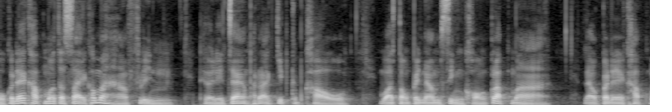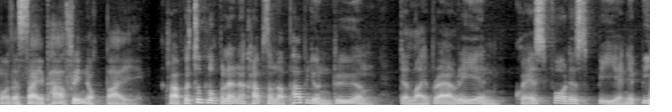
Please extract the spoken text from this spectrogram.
ลก็ได้ขับมอเตอร์ไซค์เข้ามาหาฟลิน เธอได้แจ้งภารกิจกับเขา ว่าต้องไปนำสิ่งของกลับมา แล้วก็ได้ขับมอเตอร์ไซค์พาฟลินออกไป ครับก็จบลงไปแล้วนะครับสำหรับภาพยนตร์เรื่อง The Librarian Quest for the Spear ในปี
